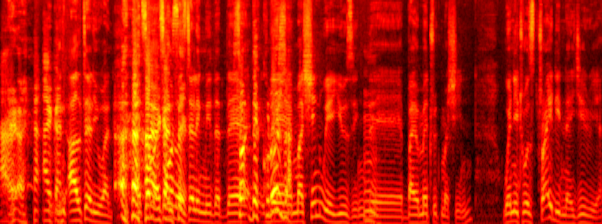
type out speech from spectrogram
I, I, I can. I'll tell you one. Uh, I someone can someone was telling me that the, So the closure- the machine we're using, the biometric machine, when it was tried in Nigeria,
